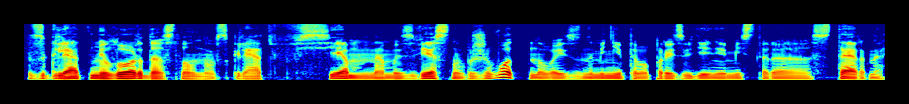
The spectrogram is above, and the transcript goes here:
Взгляд Милорда, словно взгляд всем нам известного животного из знаменитого произведения мистера Стерна,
